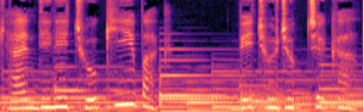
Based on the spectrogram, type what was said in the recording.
kendine çok iyi bak ve çocukça kal.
